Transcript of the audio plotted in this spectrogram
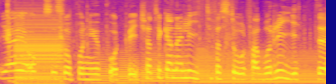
Jag är också så på Newport Beach. Jag tycker han är lite för stor favorit. Eh,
